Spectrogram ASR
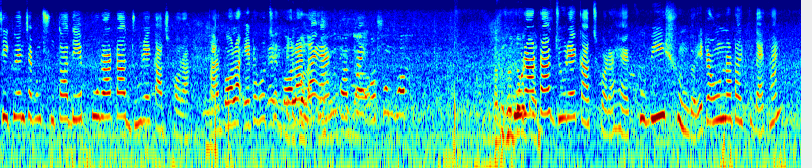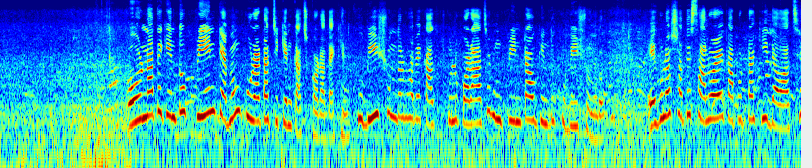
সিকোয়েন্স এবং সুতা দিয়ে পুরাটা জুড়ে কাজ করা। আর গলা এটা হচ্ছে গলাটা এক কথায় অসম্ভব। পুরাটা জুড়ে কাজ করা হ্যাঁ খুবই সুন্দর। এটা অন্যটা একটু দেখান। ওড়নাতে কিন্তু প্রিন্ট এবং পুরাটা চিকেন কাজ করা দেখেন। খুবই সুন্দরভাবে কাজগুলো করা আছে এবং প্রিন্টটাও কিন্তু খুবই সুন্দর। এগুলোর সাথে সালোয়ারের কাপড়টা কি দেওয়া আছে?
